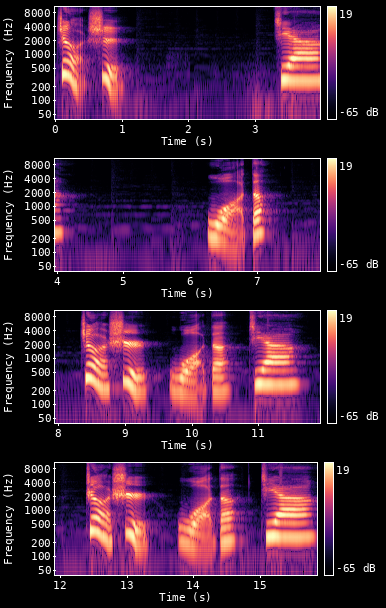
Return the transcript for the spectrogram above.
这是家，我的。这是我的家，这是我的家。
